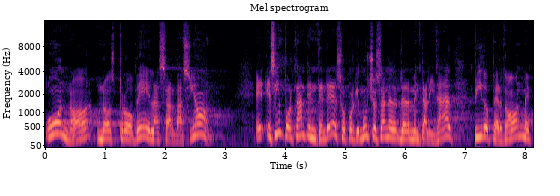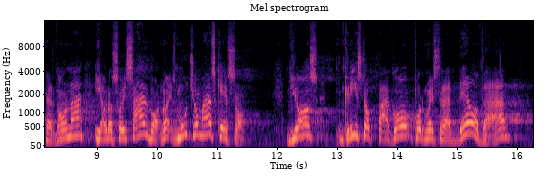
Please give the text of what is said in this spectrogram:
uno nos provee la salvación. E, es importante entender eso porque muchos han de la mentalidad, pido perdón, me perdona y ahora soy salvo. No, es mucho más que eso. Dios, Cristo pagó por nuestra deuda,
